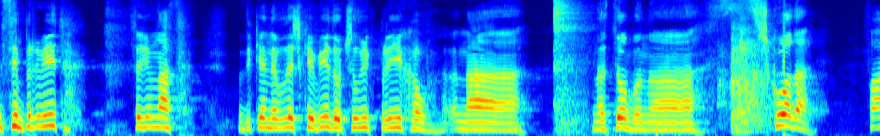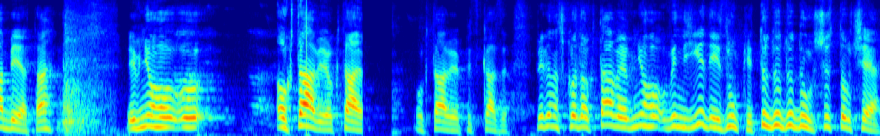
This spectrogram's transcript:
Всім привіт! Сьогодні в нас таке невеличке відео. Чоловік приїхав на, на цьому на Шкода Фабія, так? І в нього Октавія, Октавія. Октавія підказує. Приїхав на Шкода Октавія, в нього він їде і звуки ту-ду-ду-ду, щось товче.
